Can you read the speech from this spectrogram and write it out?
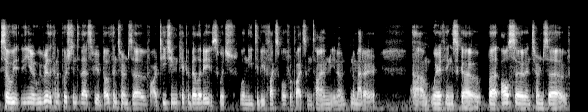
So we, you know, we really kind of pushed into that sphere, both in terms of our teaching capabilities, which will need to be flexible for quite some time, you know, no matter um, where things go, but also in terms of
